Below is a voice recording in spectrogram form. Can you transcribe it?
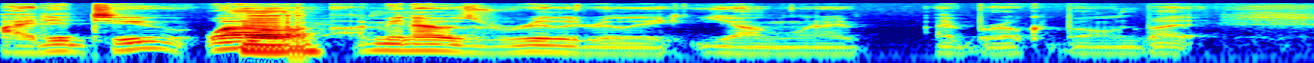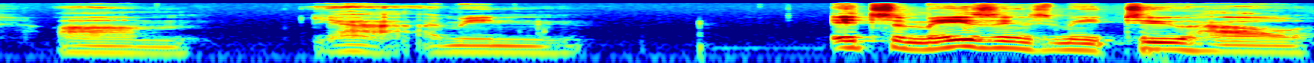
I did too. Well, I mean, I was really, really young when I, I broke a bone, but um, yeah, I mean, it's amazing to me too how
